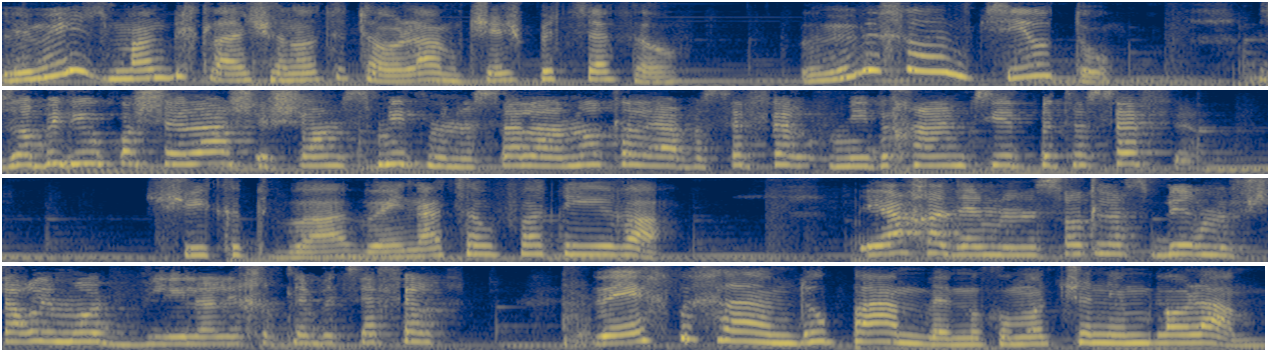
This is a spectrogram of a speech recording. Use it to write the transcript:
למי זמן בכלל לשנות את העולם כשיש בית ספר? ומי בכלל המציא אותו? זו בדיוק השאלה ששון סמית מנסה לענות עליה בספר "מי בכלל המציא את בית הספר?" שהיא כתבה ואינה צרפת העירה. ביחד הן מנסות להסביר אם אפשר ללמוד בלי ללכת לבית ספר, ואיך בכלל למדו פעם במקומות שונים בעולם.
